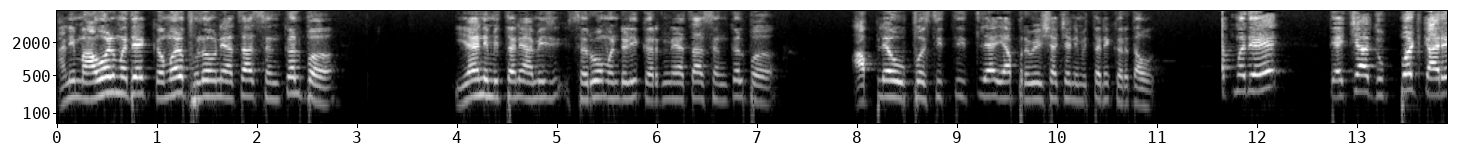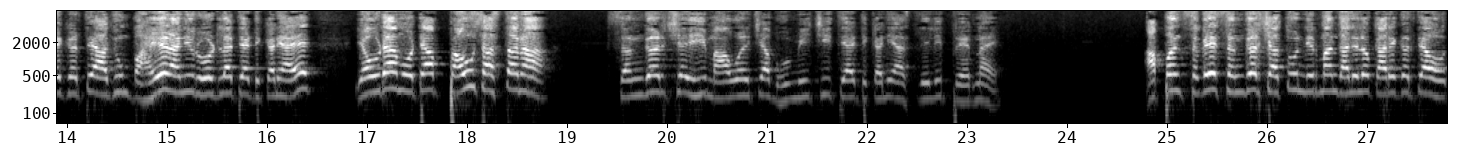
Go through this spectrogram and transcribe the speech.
आणि मावळमध्ये कमळ फुलवण्याचा संकल्प या निमित्ताने आम्ही सर्व मंडळी करण्याचा संकल्प आपल्या उपस्थितीतल्या या प्रवेशाच्या निमित्ताने करत आहोत. आतमध्ये त्याच्या दुप्पट कार्यकर्ते अजून बाहेर आणि रोडला त्या ठिकाणी आहेत. एवढा मोठा पाऊस असताना संघर्ष ही मावळच्या भूमीची त्या ठिकाणी असलेली प्रेरणा आहे. आपण सगळे संघर्षातून निर्माण झालेलो कार्यकर्ते आहोत.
